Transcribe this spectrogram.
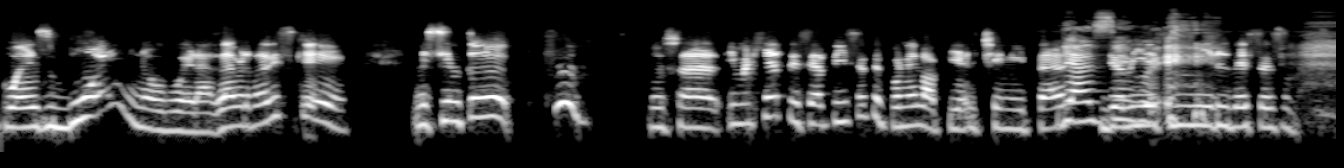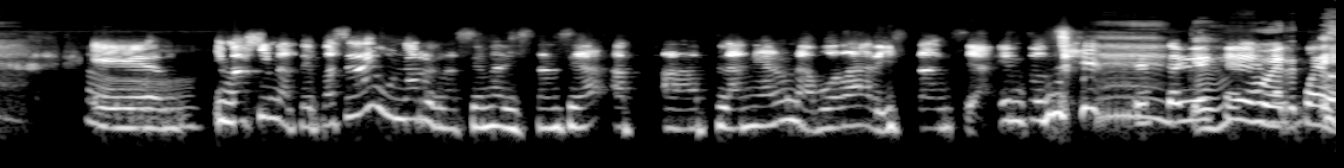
Pues bueno, güera, la verdad es que me siento hmm, o sea, imagínate, si a ti se te pone la piel chinita, yo diez mil veces más. Eh, ah. imagínate, pasé de una relación a distancia a, planear una boda a distancia. Entonces, estoy de que no puedo.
